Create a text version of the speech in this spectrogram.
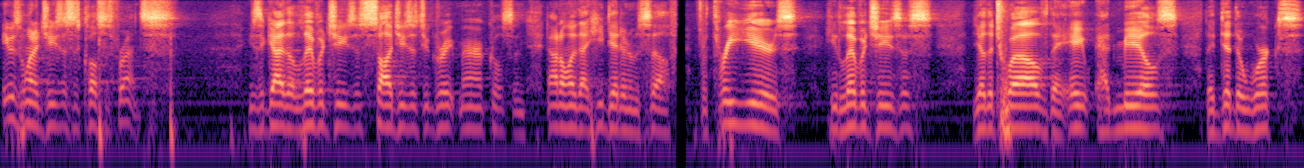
he was one of Jesus' closest friends. He's a guy that lived with Jesus, saw Jesus do great miracles, and not only that, he did it himself. For three years, he lived with Jesus. The other 12, they ate, had meals, they did the works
